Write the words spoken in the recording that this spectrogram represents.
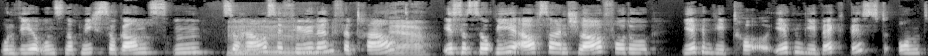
und wir uns noch nicht so ganz mh, hm, zu Hause mm. fühlen, vertraut, ja. ist es so wie auch so ein Schlaf, wo du irgendwie, irgendwie weg bist und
